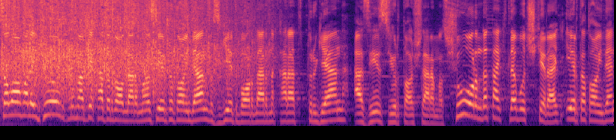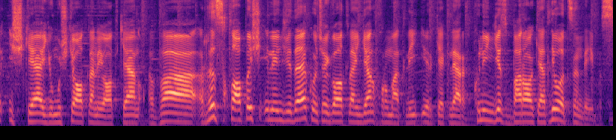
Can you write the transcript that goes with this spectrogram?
assalomu alaykum hurmatli qadrdonlarimiz. Erta tongdan bizga e'tiborlarini qaratib turgan aziz yurtdoshlarimiz. Shu o'rinda ta'kidlab o'tish kerak erta tongdan ishga yumushga otlanayotgan va rizq topish ilinjida ko'chaga otlangan hurmatli erkaklar. Kuningiz barokatli o'tsin deymiz.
